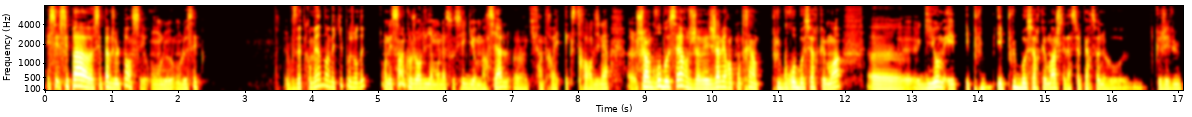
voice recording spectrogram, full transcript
Et c'est pas, pas que je le pense, on le, on le sait. Vous êtes combien dans l'équipe aujourd'hui? On est cinq aujourd'hui. Il y a mon associé Guillaume Martial euh, qui fait un travail extraordinaire. Euh, je suis un gros bosseur. J'avais jamais rencontré un plus gros bosseur que moi. Euh, Guillaume est, plus, est plus bosseur que moi. C'est la seule personne que j'ai vu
